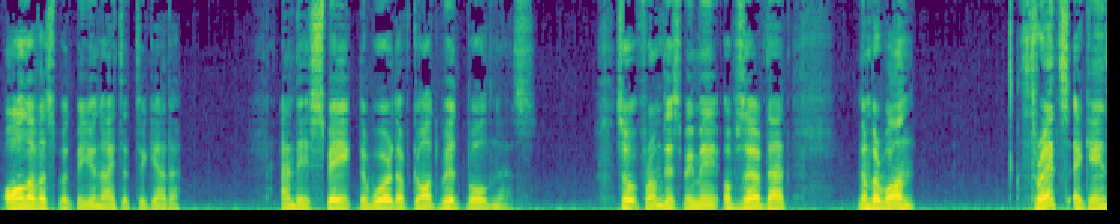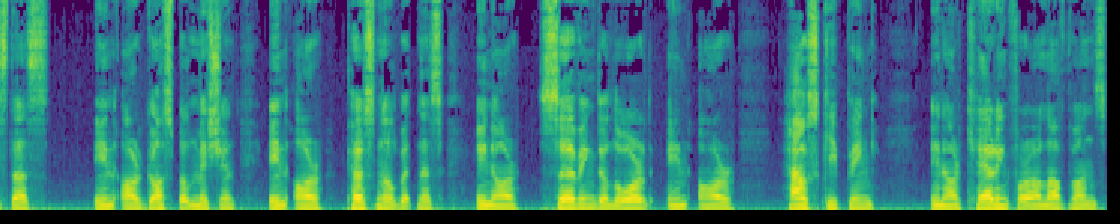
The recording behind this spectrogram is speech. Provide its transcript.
all of us would be united together and they spake the word of God with boldness. So, from this, we may observe that number one, threats against us in our gospel mission, in our personal witness, in our serving the Lord, in our housekeeping, in our caring for our loved ones,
